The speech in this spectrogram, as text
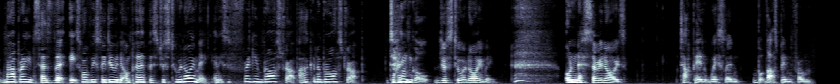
my brain says that it's obviously doing it on purpose just to annoy me, and it's a frigging bra strap. How can a bra strap tangle just to annoy me? Unnecessary noise, tapping, whistling, but that's been from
